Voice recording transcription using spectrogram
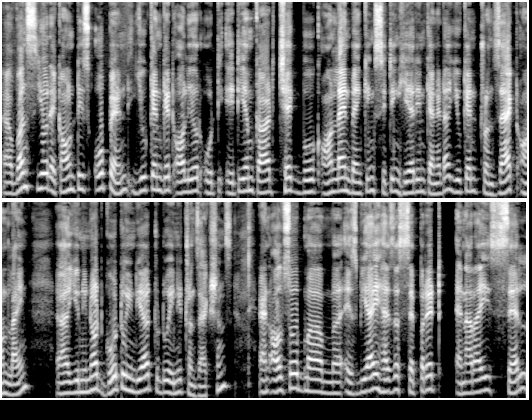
uh, once your account is opened you can get all your OT, atm card checkbook online banking sitting here in canada you can transact online uh, you need not go to india to do any transactions and also um, sbi has a separate NRI cell,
